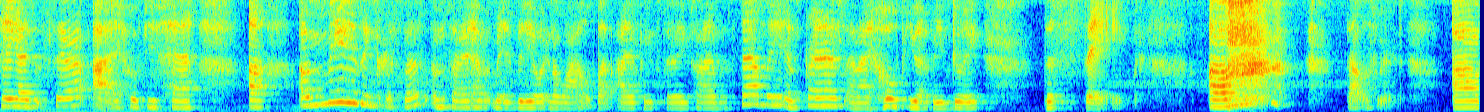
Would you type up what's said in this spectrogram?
Hey guys, it's Sarah. I hope you had an amazing Christmas. I'm sorry I haven't made a video in a while, but I've been spending time with family and friends, and I hope you have been doing the same. Um, that was weird. Um,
